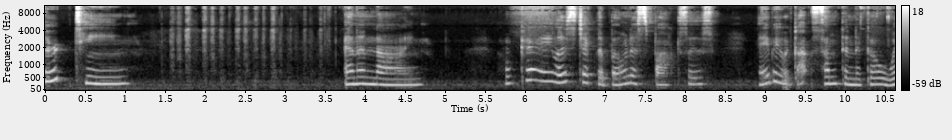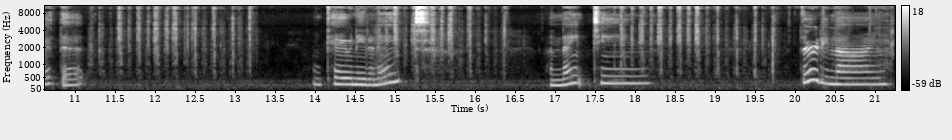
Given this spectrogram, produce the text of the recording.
13, and a 9. Okay, let's check the bonus boxes. Maybe we got something to go with it. Okay, we need an 8, a 19, 39,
